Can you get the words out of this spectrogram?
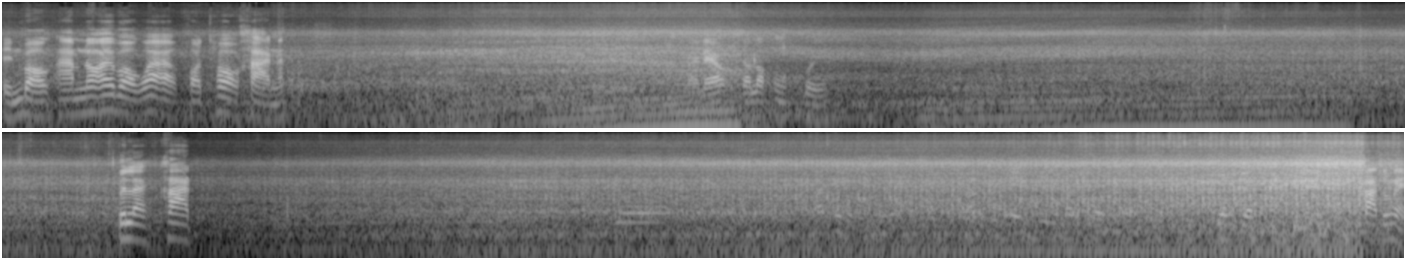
เห็นบอกอามน้อยบอกว่าขอท่อขาดนะไปแล้วจะล็อกคงคุยเป็นไร ขาด ขาดตรงไหน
